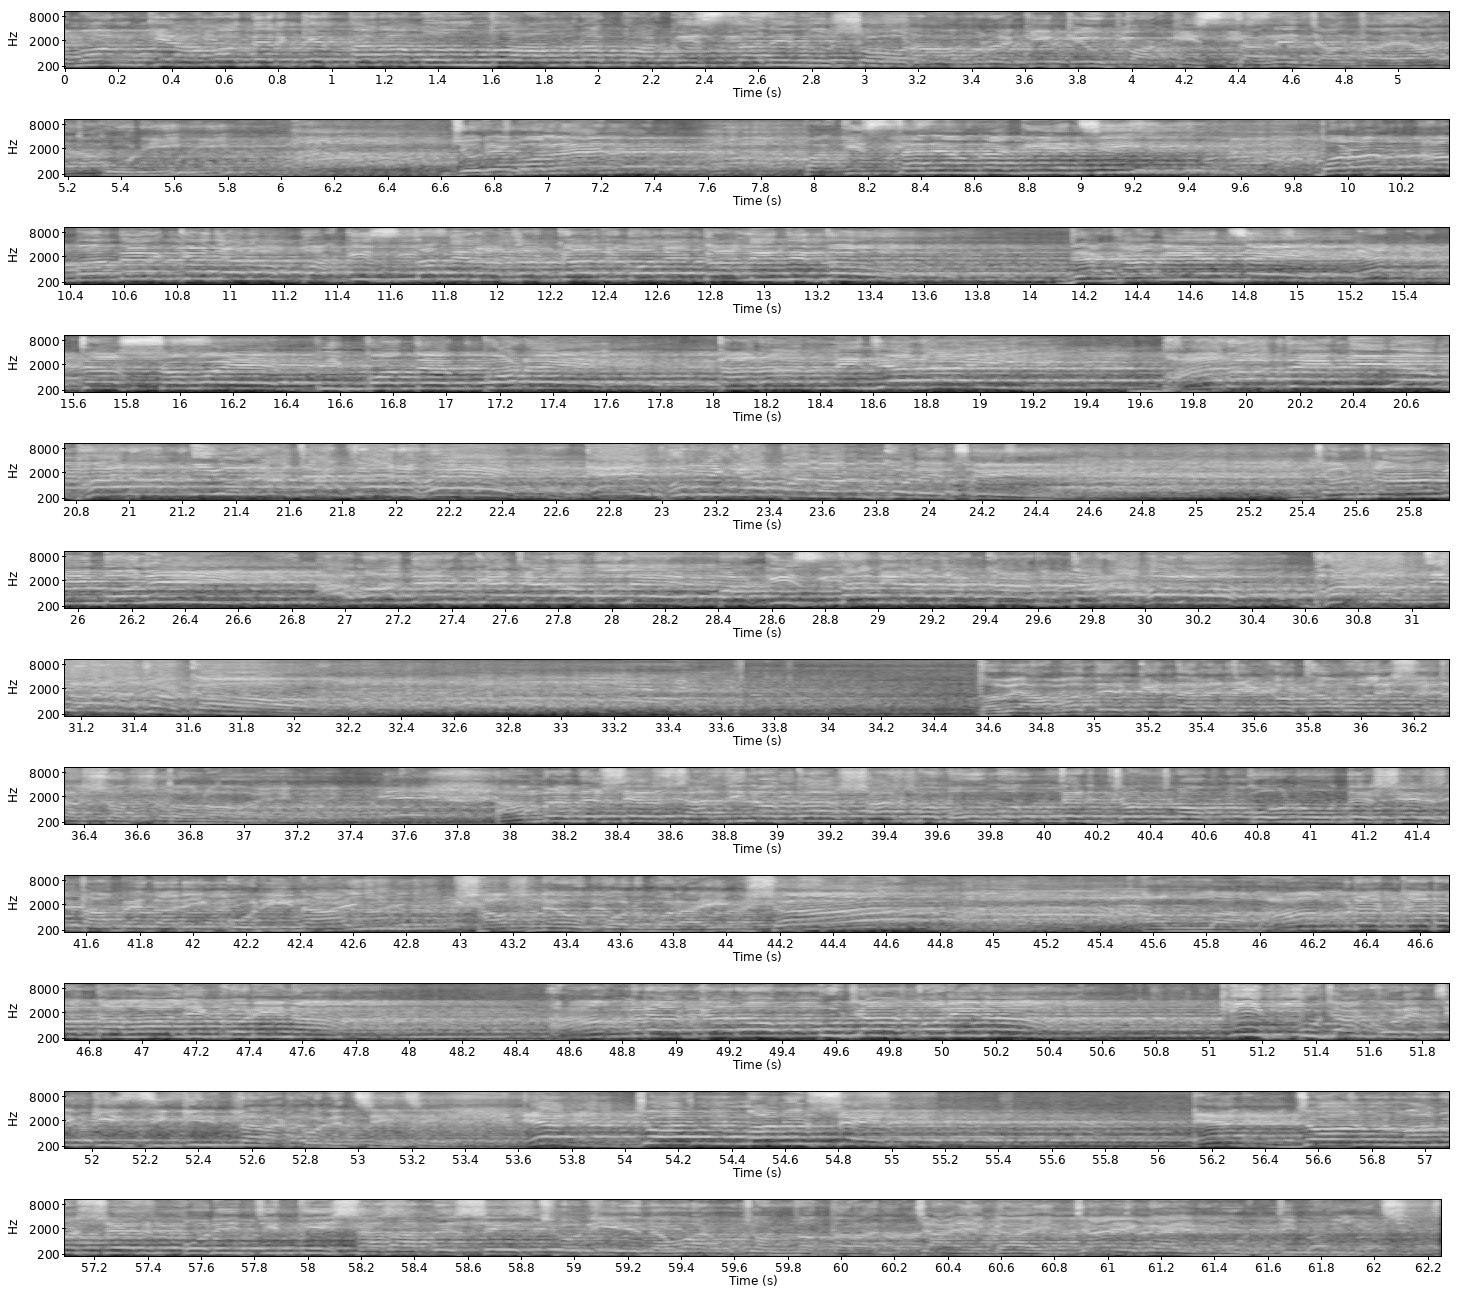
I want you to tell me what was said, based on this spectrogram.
এমনকি আমাদেরকে তারা বলতো, আমরা পাকিস্তানি দূষর, আমরা কি কেউ পাকিস্তানে যাতায়াত করি? জোরে বলেন, পাকিস্তানে আমরা গিয়েছি। বরং আমাদেরকে যারা পাকিস্তানি রাজাকার বলে গালি দিত দেখা গিয়েছে একটা সময়ে বিপদে পড়ে তারা নিজেরাই ভারতে গিয়ে ভারতীয় রাজাকার হয়ে এই ভূমিকা পালন করেছে এজন্য আমি বলি আমাদেরকে যারা বলে পাকিস্তানি রাজাকার তারা হলো ভারতীয় রাজাকার তবে আমাদেরকে তারা যে কথা বলে সেটা সত্য নয়। আমরা দেশের স্বাধীনতা সার্বভৌমত্বের জন্য কোন দেশের তাবেদারি করি নাই সামনেও করব না ইনশা আল্লাহ। আমরা কারও দালালি করি না আমরা কারও পূজা করি না। কি পূজা করেছে কি জিকির তারা করেছে? একজন মানুষের একজন মানুষের পরিচিতি সারা দেশে ছড়িয়ে দেওয়ার জন্য তারা জায়গায় জায়গায় মূর্তি বানিয়েছে।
